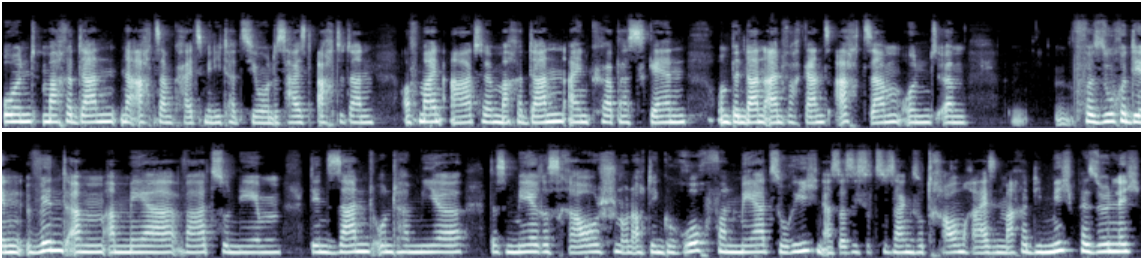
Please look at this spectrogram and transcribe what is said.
und mache dann eine Achtsamkeitsmeditation. Das heißt, achte dann auf meinen Atem, mache dann einen Körperscan und bin dann einfach ganz achtsam und ähm, versuche den Wind am, am Meer wahrzunehmen, den Sand unter mir, das Meeresrauschen und auch den Geruch von Meer zu riechen. Also dass ich sozusagen so Traumreisen mache, die mich persönlich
